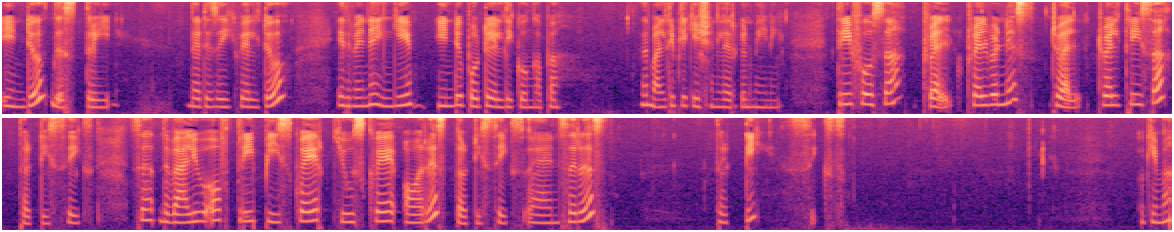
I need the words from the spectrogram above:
into this 3 that is equal to இது வேணால் இங்கேயும் இன்டு போட்டு எழுதிக்கோங்கப்பா. இது மல்டிப்ளிகேஷனில் இருக்குன்னு மீனிங் த்ரீ ஃபோர்ஸா twelve twelve one is twelve twelve த்ரீஸா thirty six so the value of three P square Q square R is thirty six answer is thirty six ஓகேம்மா?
